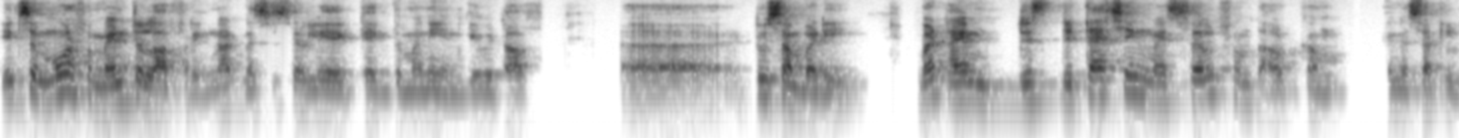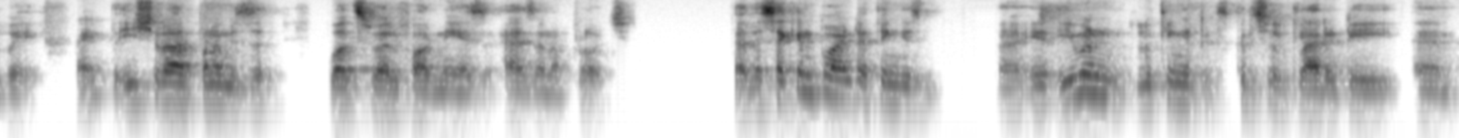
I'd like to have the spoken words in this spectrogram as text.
it's a more of a mental offering, not necessarily I take the money and give it off uh, to somebody, but I'm dis- detaching myself from the outcome in a subtle way. Right, the Ishwara Arpanam is works well for me as as an approach. Uh, the second point I think is uh, even looking at spiritual clarity, um,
